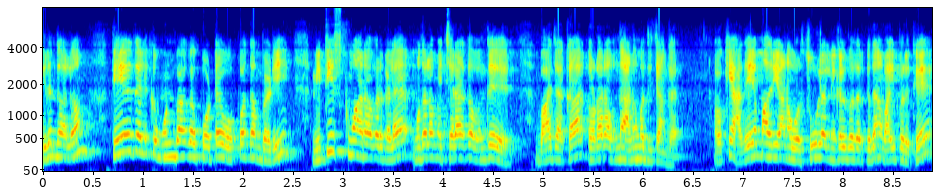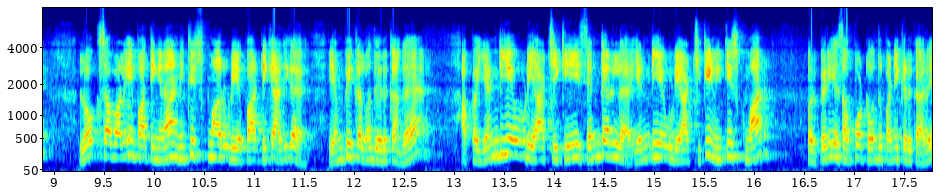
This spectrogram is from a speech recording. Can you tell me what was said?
இருந்தாலும் தேர்தலுக்கு முன்பாக போட்ட ஒப்பந்தம் படி நிதிஷ்குமார் அவர்களை முதலமைச்சராக வந்து பாஜக தொடர வந்து அனுமதித்தாங்க ஓகே அதே மாதிரியான ஒரு சூழல் நிகழ்வதற்கு தான் வாய்ப்பு இருக்குது லோக்சபாலையும் பார்த்தீங்கன்னா நிதிஷ்குமாருடைய பார்ட்டிக்கு அதிக எம்பிக்கள் வந்து இருக்காங்க. அப்போ என்டிஏவுடைய ஆட்சிக்கு சென்டரில் என்டிஏவுடைய ஆட்சிக்கு நிதிஷ்குமார் ஒரு பெரிய சப்போர்ட் வந்து பண்ணிக்கிருக்காரு.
